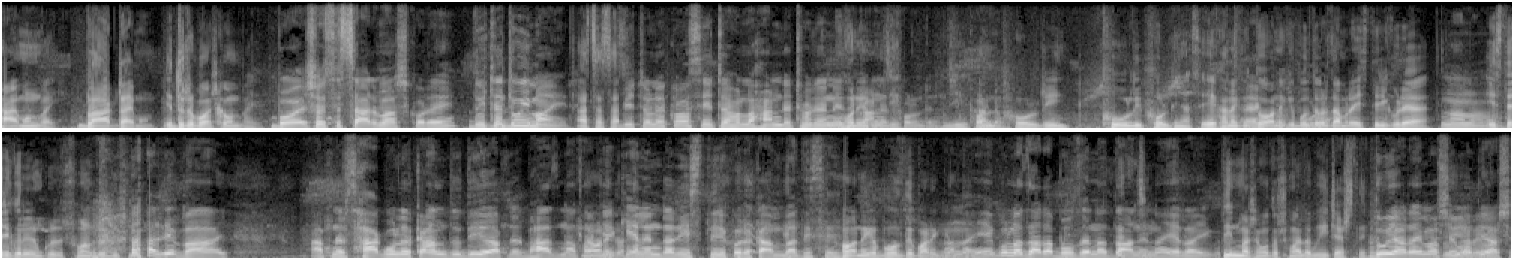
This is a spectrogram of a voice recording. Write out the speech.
ডায়মন্ড ভাই ব্ল্যাক ডায়মন্ড এই দুটোর বয়স কেমন ভাই? বয়স হয়েছে চার মাস করে। দুইটা দুই মায়ের। আচ্ছা আচ্ছা। বিটলের ক্রস এটা হলো হান্ড্রেড হরিয়ানা ফোল্ডিং জি। ফোল্ডিং ফুলই ফোল্ডিং আছে। এখানে কিন্তু অনেকে বলতে পারে আমরা ইস্ত্রি করে না, না। ইস্ত্রি করে এরকম করে সমান করে দিচ্ছি আরে ভাই আপনার ছাগলের কান যদি আপনার ভাজ না থাকে ক্যালেন্ডার ইস্ত্রি করে কাম বাঁধিছে। অনেকে বলতে পারে কিন্তু। না এগুলো যারা বোঝে না জানে না এরাই। তিন মাসের মতো সময় লাগবে হিট আসতে। দুই আড়াই মাসের মধ্যে আসে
